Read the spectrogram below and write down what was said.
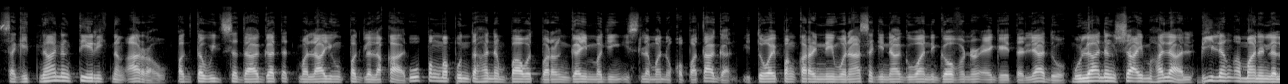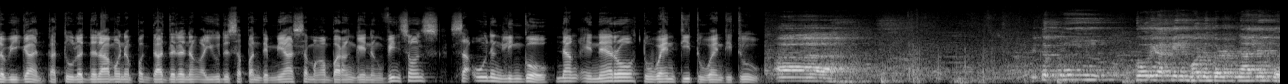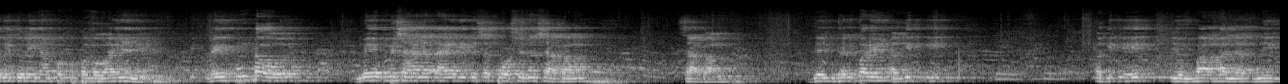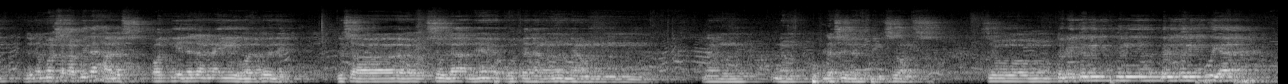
Sa gitna ng tirik ng araw, pagtawid sa dagat at malayong paglalakad upang mapuntahan ng bawat barangay maging islaman o kapatagan. Ito ay pangkaraniwan na sa ginagawa ni Governor Egay Talyado mula nang siya ay mahalal bilang ama ng lalawigan. Katulad na lamang ng pagdadala ng ayuda sa pandemya sa mga barangay ng Vinsons sa unang linggo ng Enero 2022. Ah, ito pong Korea King Boulevard natin, tuloy-tuloy ng pagpapagawa niyan eh. Ngayon pong taon, may umpisahan na tayo dito sa portion ng Sabang. Sabang. Then ganun pa rin, Agit-it. Agit-it, yung Bakal at Nig. Doon naman sa kabila, halos konti na lang naiiwan doon eh. Doon sa Sula na yun, papunta ng, ano, ng, ng, ng populasyon ng Bisons. So, tuloy-tuloy tuloy, tuloy-tuloy po yan.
